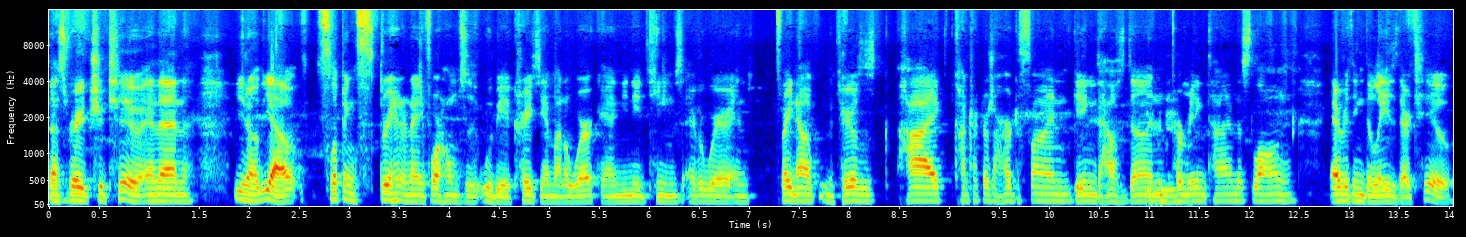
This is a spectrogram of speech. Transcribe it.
That's very true too. And then, you know, yeah, flipping 394 homes would be a crazy amount of work, and you need teams everywhere. And right now, materials is high, contractors are hard to find, getting the house done, mm-hmm. permitting time is long, everything delays there too.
